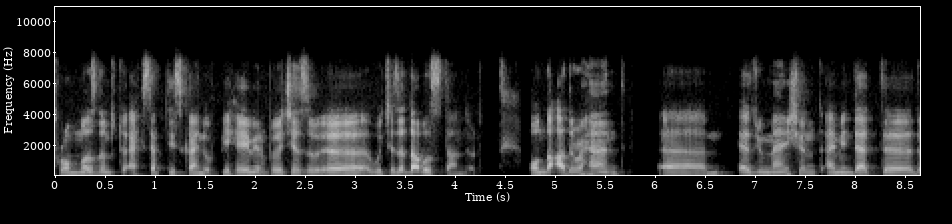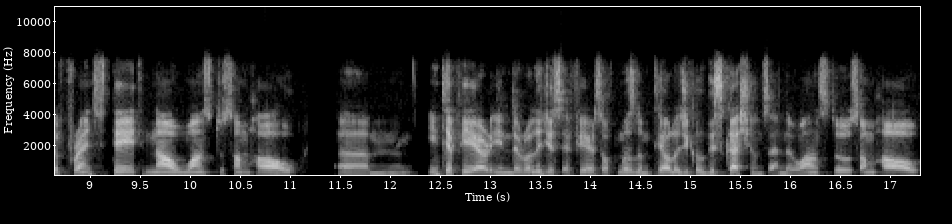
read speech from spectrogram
from Muslims to accept this kind of behavior, which is which is a double standard. On the other hand, um, as you mentioned, I mean that uh, the French state now wants to somehow um, interfere in the religious affairs of Muslim theological discussions and wants to somehow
